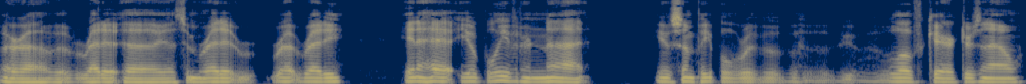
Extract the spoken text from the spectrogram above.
or uh, Reddit, uh, I got some Reddit re- ready. And I had, you know, believe it or not, you know, some people re- love characters now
